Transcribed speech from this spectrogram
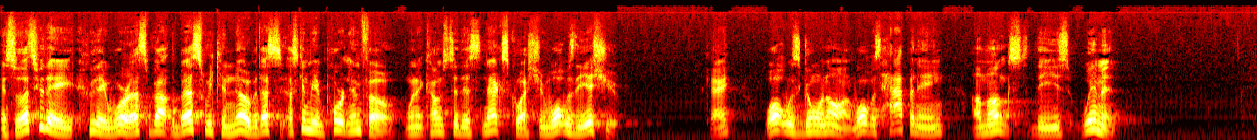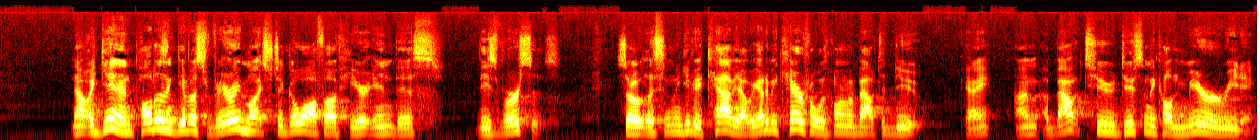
And so that's who they, who they were. That's about the best we can know, but that's, that's going to be important info when it comes to this next question what was the issue? Okay? What was going on? What was happening amongst these women? Now, again, Paul doesn't give us very much to go off of here in this, these verses. So let me give you a caveat. We've got to be careful with what I'm about to do. Okay? I'm about to do something called mirror reading.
